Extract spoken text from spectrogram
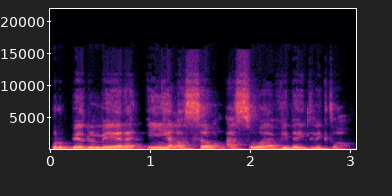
para o Pedro Meira em relação à sua vida intelectual?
